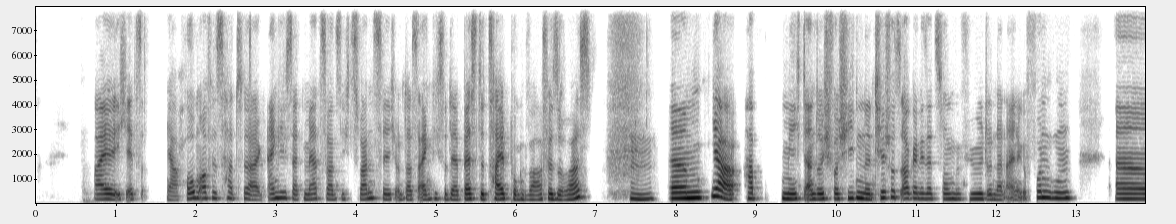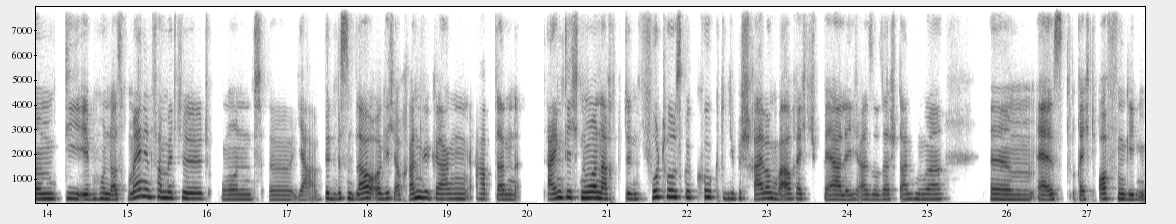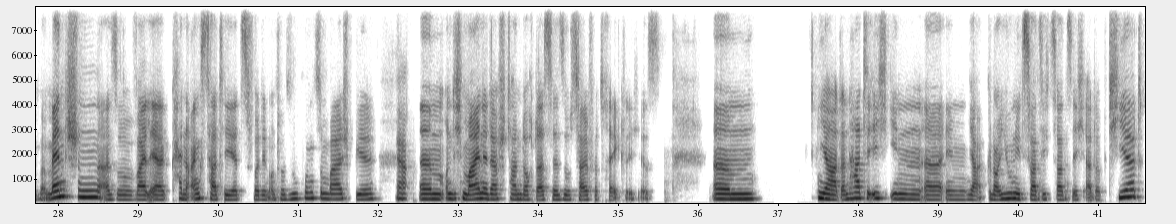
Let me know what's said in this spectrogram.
weil ich jetzt ja, Homeoffice hatte, eigentlich seit März 2020 und das eigentlich so der beste Zeitpunkt war für sowas. Mhm. Ähm, ja, habe mich dann durch verschiedene Tierschutzorganisationen gefühlt und dann eine gefunden, ähm, die eben Hunde aus Rumänien vermittelt. Und äh, ja, bin ein bisschen blauäugig auch rangegangen, habe dann eigentlich nur nach den Fotos geguckt und die Beschreibung war auch recht spärlich. Also da stand nur, ähm, er ist recht offen gegenüber Menschen, also weil er keine Angst hatte jetzt vor den Untersuchungen zum Beispiel. Ja. Ähm, und ich meine, da stand auch, dass er sozial verträglich ist. Ähm, ja, dann hatte ich ihn äh, im ja, genau, Juni 2020 adoptiert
